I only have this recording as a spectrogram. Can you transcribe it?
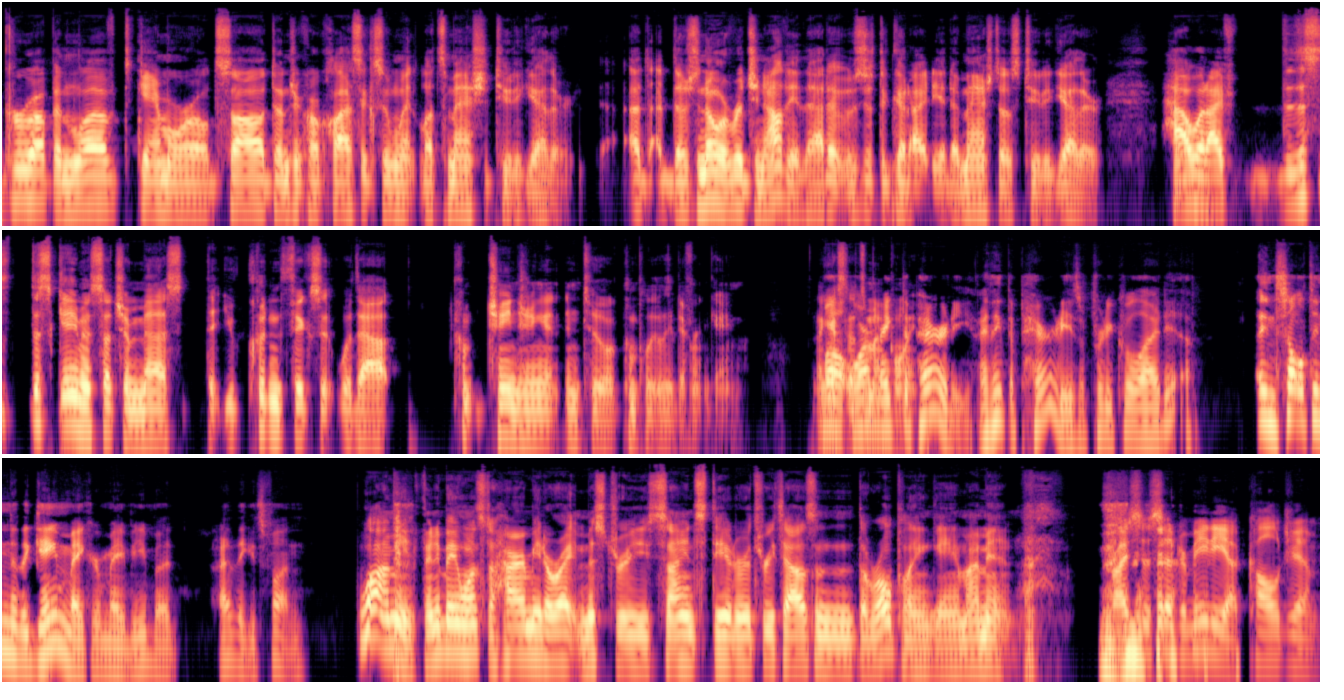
grew up and loved Gamma World, saw Dungeon Crawl Classics, and went, "Let's mash the two together." Uh, there's no originality to that. It was just a good idea to mash those two together. How would I? This this game is such a mess that you couldn't fix it without com- changing it into a completely different game. I well, guess that's or my make point. the parody. I think the parody is a pretty cool idea. Insulting to the game maker, maybe, but I think it's fun. Well, I mean, if anybody wants to hire me to write Mystery Science Theater 3000, the role playing game, I'm in. Precis Intermedia, call Jim.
